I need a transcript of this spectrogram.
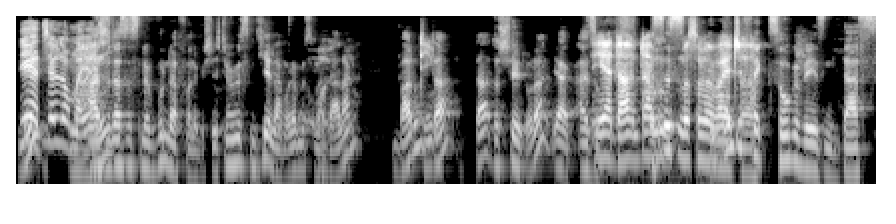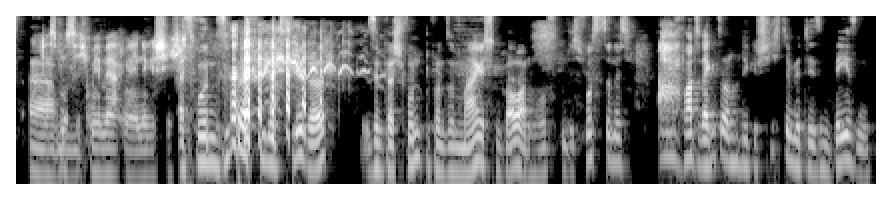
Nee, erzähl doch mal. Also, das ist eine wundervolle Geschichte. Wir müssen hier lang, oder müssen wir da lang? War du Die- da? Da, das Schild, oder? Ja, also. ja, da, da es ist müssen wir im weiter. Endeffekt so gewesen, dass. Ähm, Das muss ich mir merken, eine Geschichte. Es wurden super viele Tiere, sind verschwunden von so einem magischen Bauernhof. Und ich wusste nicht. Ach, warte, da gibt es auch noch die Geschichte mit diesem Besen,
